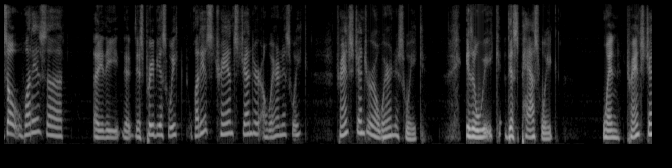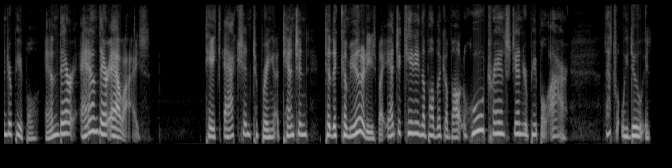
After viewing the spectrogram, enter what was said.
So, what is uh, the, the this previous week? What is Transgender Awareness Week? Transgender Awareness Week is a week this past week when transgender people and their and their allies take action to bring attention to the communities by educating the public about who transgender people are. That's what we do in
